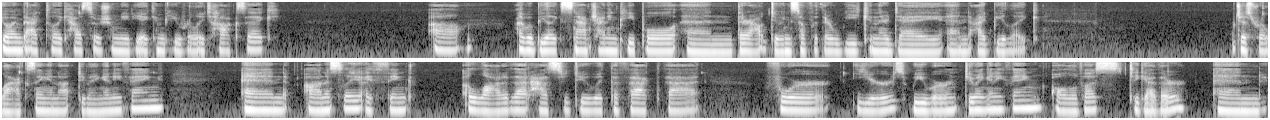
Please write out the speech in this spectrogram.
going back to like how social media can be really toxic. Um, I would be like Snapchatting people and they're out doing stuff with their week and their day, and I'd be like just relaxing and not doing anything. And honestly, I think a lot of that has to do with the fact that for years we weren't doing anything, all of us together, and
